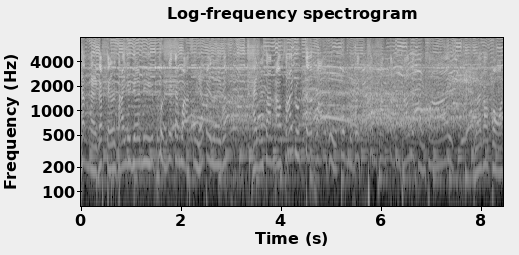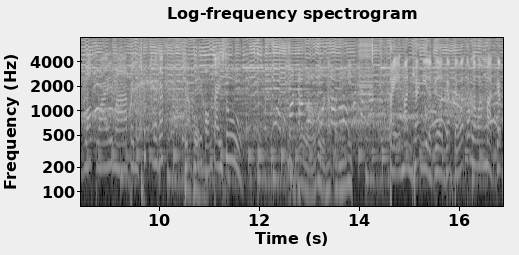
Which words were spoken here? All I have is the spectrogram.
ยังไงครับเจอซ้ายเยอะๆนี่เหมือนจะจังหวะเสียไปเลยครับแอนเดอร์สันเอาซ้ายหลุดเจอขวาโอ้โหก้มลงไปทำความตา ซ้าย แล้วก็กอดล็อกไว้มาเป็นชุดเลยครับชุดนี้ของใจสู้ๆโอ้โหดูครับวันนี้นี่เตะมันแข้งดีเหลือเกินครับ แต่ว่าต้องระวังหมัดครับ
